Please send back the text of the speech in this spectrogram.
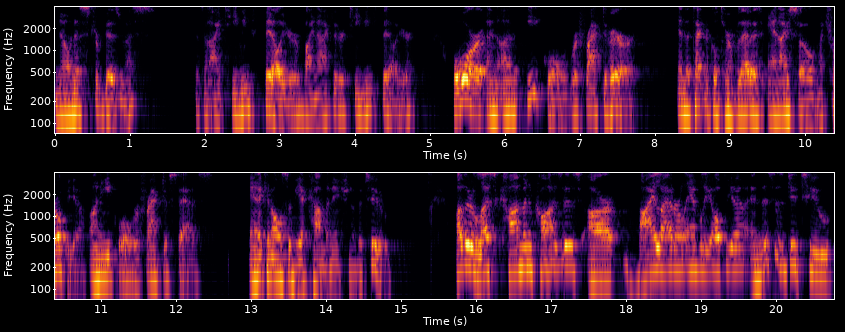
known as strabismus. It's an eye teaming failure, binocular teaming failure or an unequal refractive error. And the technical term for that is anisometropia, unequal refractive status. And it can also be a combination of the two. Other less common causes are bilateral amblyopia, and this is due to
